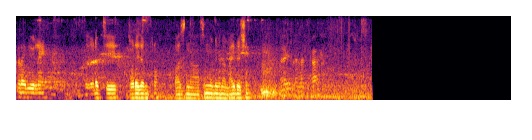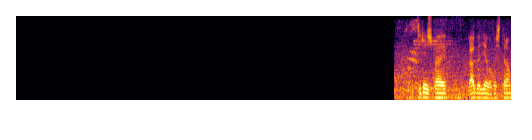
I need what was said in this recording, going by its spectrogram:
કરાવી લાઈન ઝડપથી જોડે જાય મિત્રો. આજના સંગમિત્રના લાઈ દર્શન. જિરેશભાઈ કાગલિયા વસ્ત્રામ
